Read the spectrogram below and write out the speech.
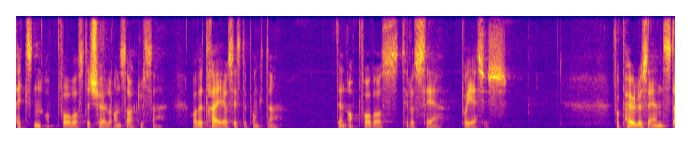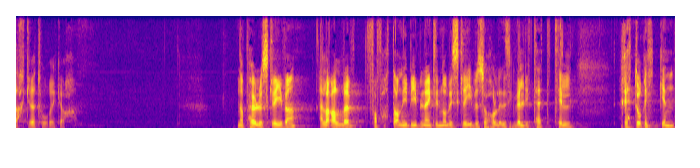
Teksten oppfordrer oss til sjølransakelse. Og det tredje og siste punktet den oppfordrer oss til å se på Jesus. For Paulus er en sterk retoriker. Når Paulus skriver, eller alle forfatterne i Bibelen egentlig, når de skriver, så holder de seg veldig tett til retorikken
